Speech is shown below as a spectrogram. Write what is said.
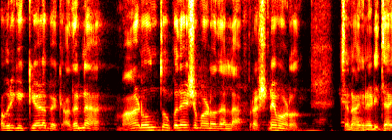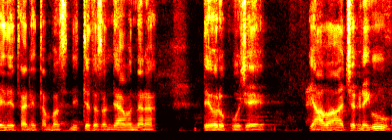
ಅವರಿಗೆ ಕೇಳಬೇಕು. ಅದನ್ನು ಮಾಡು ಅಂತ ಉಪದೇಶ ಮಾಡೋದಲ್ಲ, ಪ್ರಶ್ನೆ ಮಾಡೋದು. ಚೆನ್ನಾಗಿ ನಡೀತಾ ಇದೆ ತಾನೇ ತಮ್ಮ ನಿತ್ಯದ ಸಂಧ್ಯಾವಂದನ, ದೇವರ ಪೂಜೆ. ಯಾವ ಆಚರಣೆಗೂ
